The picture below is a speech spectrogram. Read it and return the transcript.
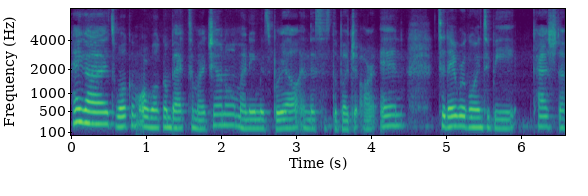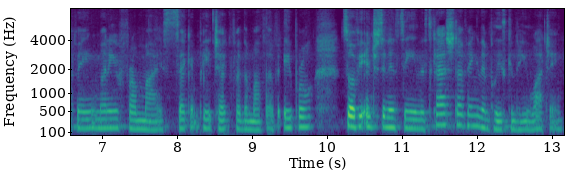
Hey guys, welcome or welcome back to my channel. My name is Brielle and this is the Budget RN. Today we're going to be cash stuffing money from my second paycheck for the month of April. So if you're interested in seeing this cash stuffing, then please continue watching.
